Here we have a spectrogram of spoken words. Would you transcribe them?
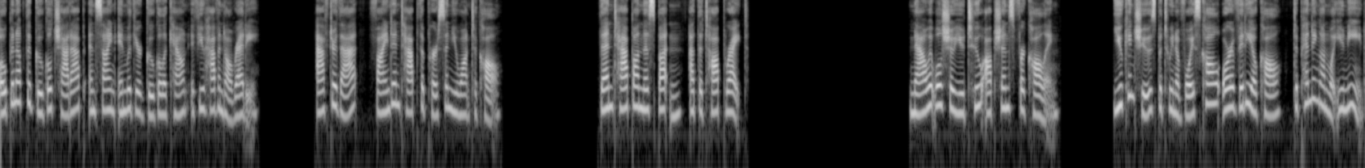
open up the Google Chat app and sign in with your Google account if you haven't already. After that, find and tap the person you want to call. Then tap on this button at the top right. Now it will show you two options for calling. You can choose between a voice call or a video call, depending on what you need.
